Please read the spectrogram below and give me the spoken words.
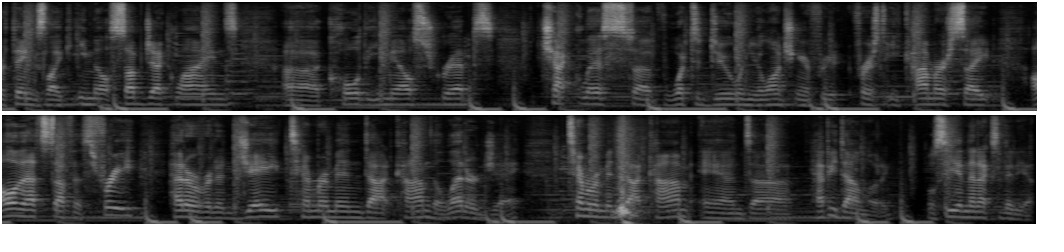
for things like email subject lines, uh, cold email scripts, checklists of what to do when you're launching your free, first e-commerce site. All of that stuff is free. Head over to jtimmerman.com, the letter J, timmerman.com, and uh, happy downloading. We'll see you in the next video.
